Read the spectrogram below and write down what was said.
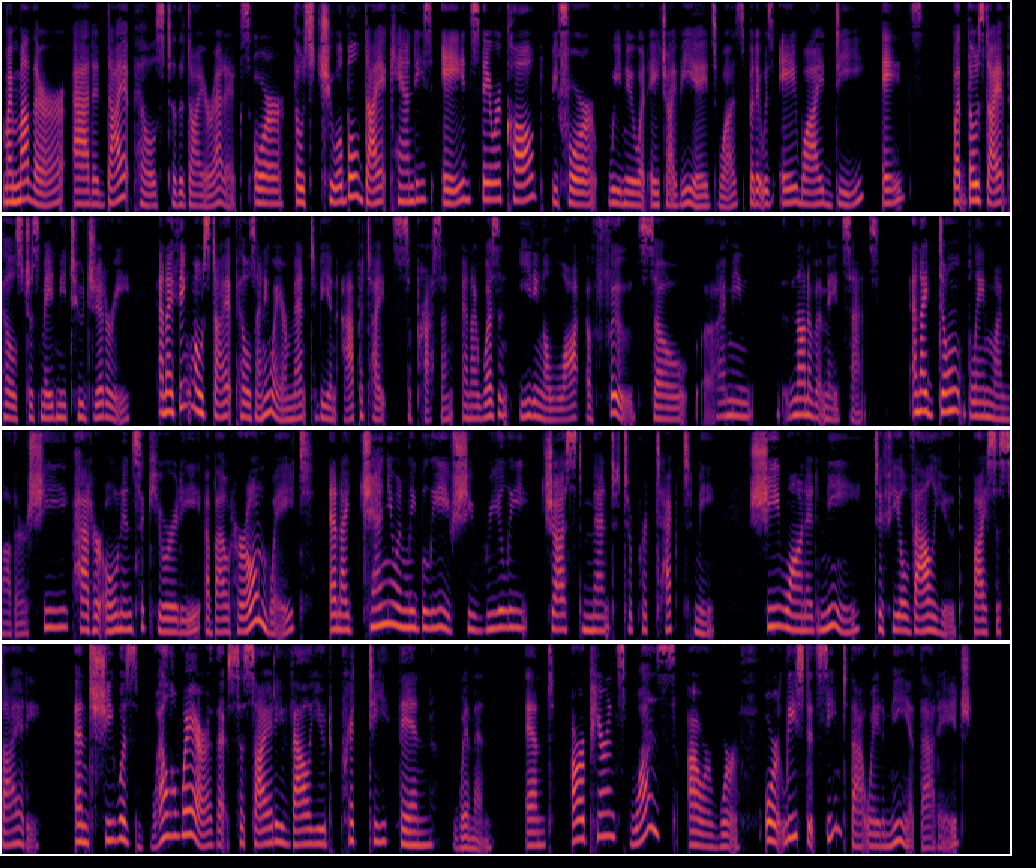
My mother added diet pills to the diuretics, or those chewable diet candies, AIDS they were called, before we knew what HIV AIDS was, but it was AYD AIDS. But those diet pills just made me too jittery. And I think most diet pills anyway are meant to be an appetite suppressant, and I wasn't eating a lot of food. So, I mean, none of it made sense. And I don't blame my mother. She had her own insecurity about her own weight. And I genuinely believe she really just meant to protect me. She wanted me to feel valued by society. And she was well aware that society valued pretty thin women. And our appearance was our worth, or at least it seemed that way to me at that age.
